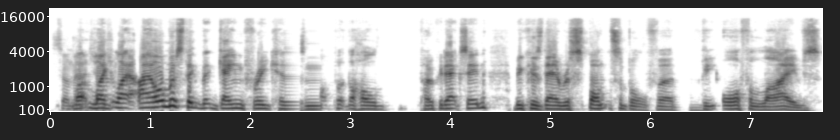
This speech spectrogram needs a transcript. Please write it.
So like, imagine- like, like, I almost think that Game Freak has not put the whole Pokedex in because they're responsible for the awful lives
